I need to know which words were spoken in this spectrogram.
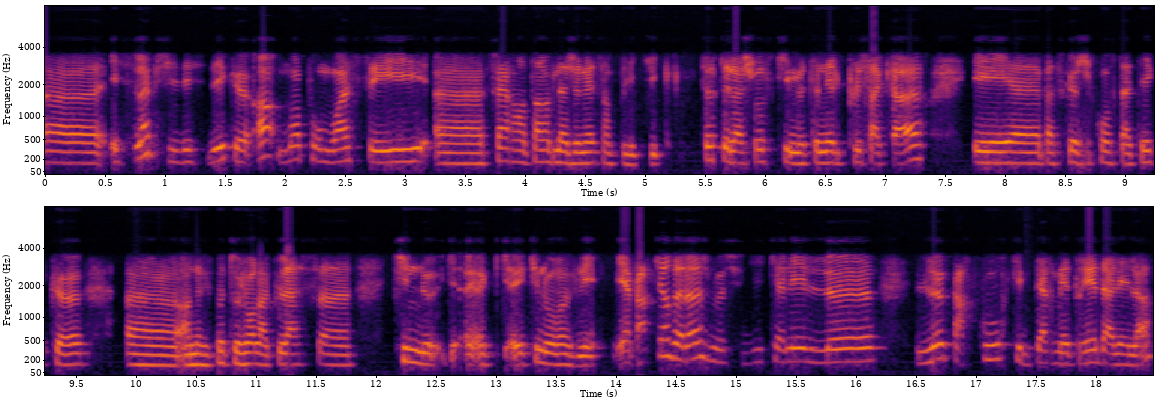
euh, et c'est là que j'ai décidé que, ah, moi, pour moi, c'est euh, faire entendre la jeunesse en politique. Ça, c'était la chose qui me tenait le plus à cœur, et euh, parce que j'ai constaté que euh, on n'avait pas toujours la place euh, qui, nous, qui nous revenait. Et à partir de là, je me suis dit quel est le le parcours qui me permettrait d'aller là?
